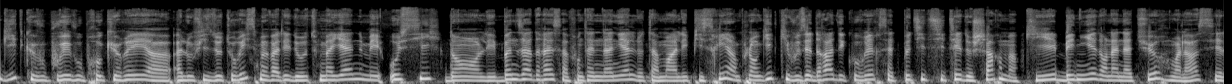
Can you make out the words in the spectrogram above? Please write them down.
guide que vous pouvez vous procurer euh, à, l'office de tourisme Vallée de Haute-Mayenne, mais aussi dans les bonnes adresses à Fontaine-Daniel, notamment à l'épicerie, un plan guide qui vous aidera à découvrir cette petite cité de charme qui est baignée dans la nature. Voilà, c'est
